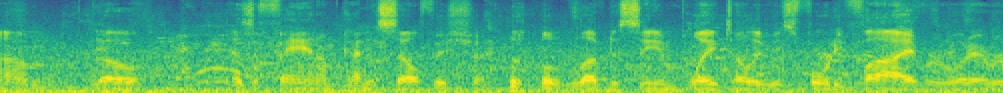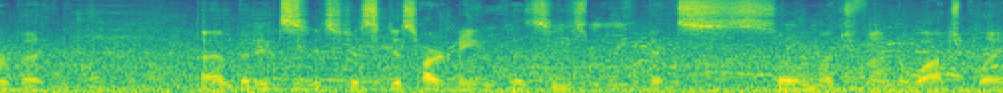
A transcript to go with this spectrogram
Um, though, as a fan, I'm kind of selfish. I would love to see him play till he was 45 or whatever, but uh, but it's it's just disheartening because he's been so much fun to watch play.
